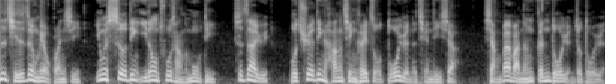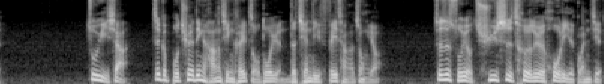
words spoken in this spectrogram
是其实这个没有关系，因为设定移动出场的目的是在于不确定行情可以走多远的前提下，想办法能跟多远就多远。注意一下，这个不确定行情可以走多远的前提非常的重要，这是所有趋势策略获利的关键。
